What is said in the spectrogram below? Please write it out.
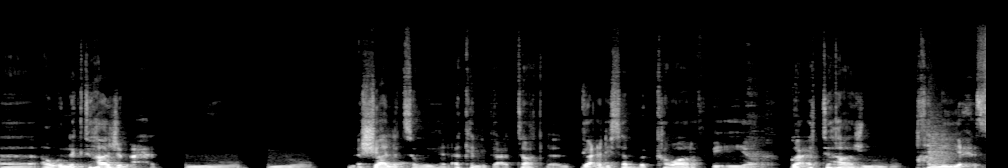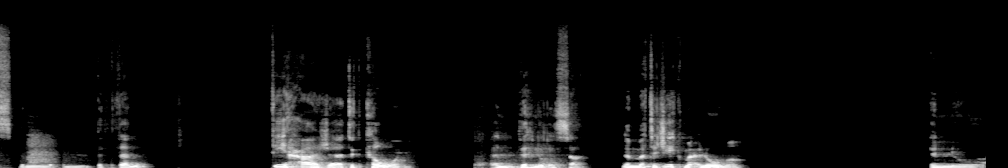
آه أو إنك تهاجم أحد إنه إنه الأشياء اللي تسويها الأكل اللي قاعد تاكله انت قاعد يسبب كوارث بيئية وقاعد تهاجمه وتخليه يحس بال- بال- بالذنب. في حاجة تتكون عند ذهن الإنسان. لما تجيك معلومة إنه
